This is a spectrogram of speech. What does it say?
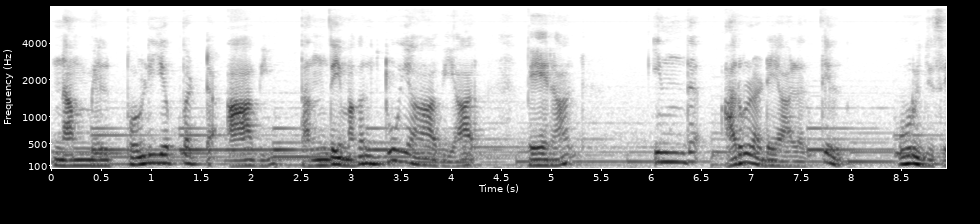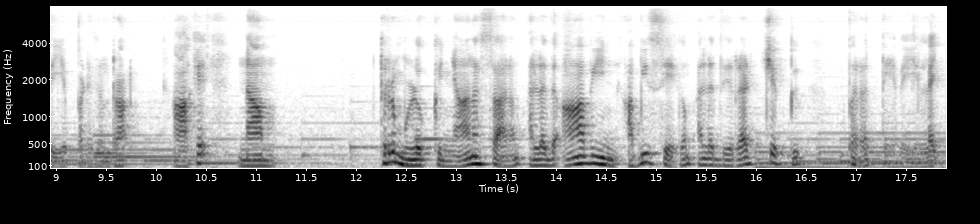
நம்மில் பொழியப்பட்ட ஆவி தந்தை மகன் தூய ஆவியார் பேரால் இந்த அருளடையாளத்தில் உறுதி செய்யப்படுகின்றார். ஆக நாம் திருமுழுக்கு ஞானசாரம் அல்லது ஆவியின் அபிஷேகம் அல்லது ரட்சிப்பு பெற தேவையில்லை.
